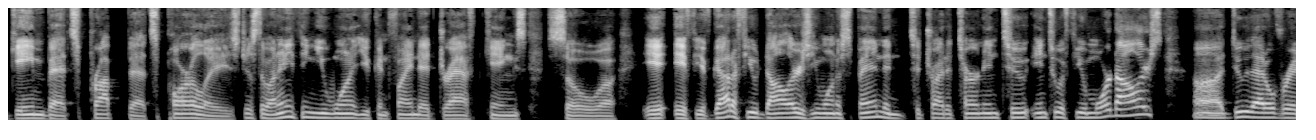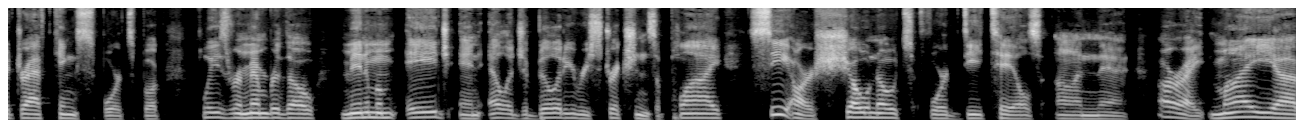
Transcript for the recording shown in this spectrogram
game bets, prop bets, parlays, just about anything you want, you can find at DraftKings. So uh, if you've got a few dollars you want to spend and to try to turn into into a few more dollars, uh, do that over at DraftKings Sportsbook. Please remember though, minimum age and eligibility restrictions apply. See our show notes for details on that. All right, my uh,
